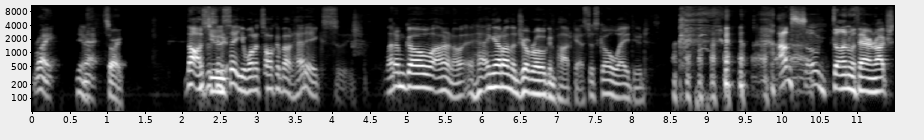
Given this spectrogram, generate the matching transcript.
Right. Yeah. Matt, sorry. No, I was just gonna say you want to talk about headaches. Let him go. I don't know. Hang out on the Joe Rogan podcast. Just go away, dude. I'm so done with Aaron Rodgers.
